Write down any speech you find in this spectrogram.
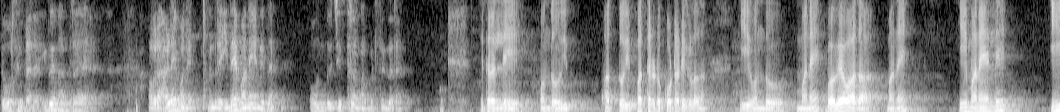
ತೋರಿಸಿದ್ದಾರೆ. ಇದು ಏನಂದರೆ, ಅವರ ಹಳೆ ಮನೆ. ಅಂದರೆ ಇದೇ ಮನೆ ಏನಿದೆ. ಒಂದು ಚಿತ್ರನ ಬಿಡಿಸಿದ್ದಾರೆ. ಇದರಲ್ಲಿ ಒಂದು ಇಪ್, ಹತ್ತು, ಇಪ್ಪತ್ತೆರಡು ಕೊಠಡಿಗಳ ಈ ಒಂದು ಮನೆ, ಭವ್ಯವಾದ ಮನೆ. ಈ ಮನೆಯಲ್ಲಿ ಈ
